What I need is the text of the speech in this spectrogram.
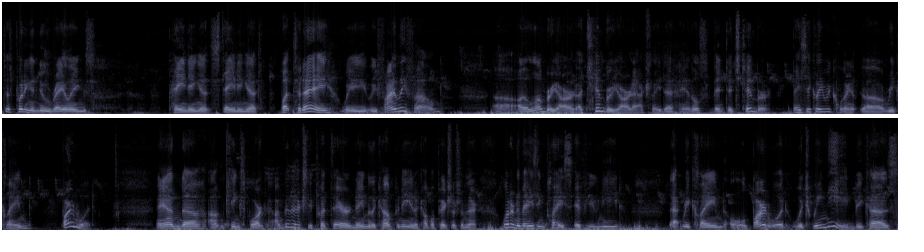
Just putting in new railings, painting it, staining it. But today, we, we finally found uh, a lumber yard, a timber yard actually, that handles vintage timber, basically uh, reclaimed barnwood. And uh, out in Kingsport, I'm going to actually put their name of the company and a couple pictures from there. What an amazing place if you need that reclaimed old barnwood, which we need because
